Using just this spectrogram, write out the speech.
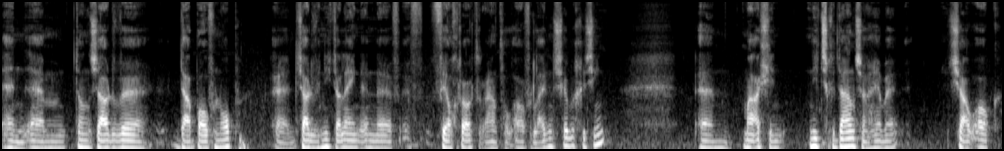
En ehm, dan zouden we daarbovenop, uh, zouden we niet alleen een uh, veel groter aantal overlijdens hebben gezien. Um, maar als je niets gedaan zou hebben, zou ook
